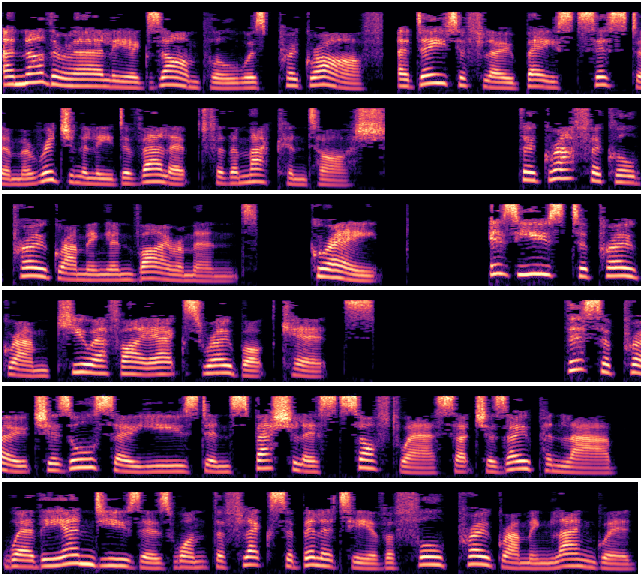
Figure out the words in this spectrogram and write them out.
Another early example was Prograph, a dataflow-based system originally developed for the Macintosh. The graphical programming environment, GRAPE, is used to program QFIX robot kits. This approach is also used in specialist software such as OpenLab, where the end users want the flexibility of a full programming language,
